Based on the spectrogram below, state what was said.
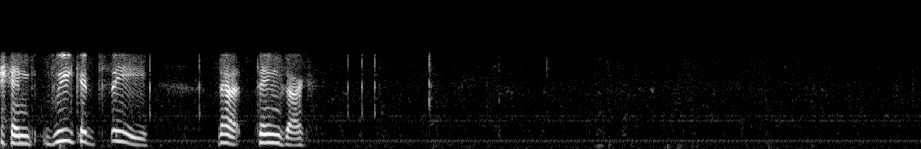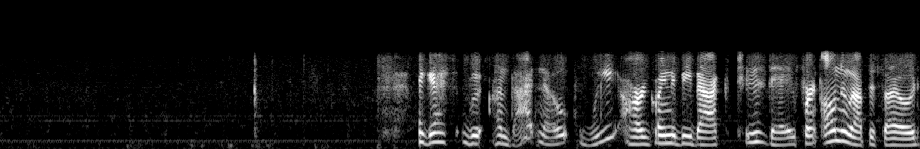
and we could see that things are I guess we- on that note, we are going to be back Tuesday for an all new episode.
